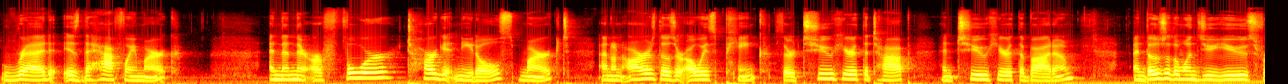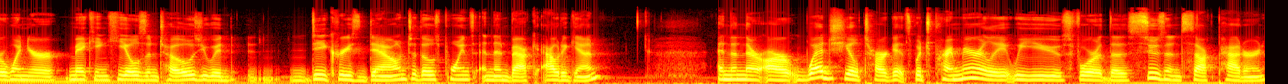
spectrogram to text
red is the halfway mark, and then there are four target needles marked. And on ours, those are always pink. So there are two here at the top and two here at the bottom. And those are the ones you use for when you're making heels and toes. You would decrease down to those points and then back out again. And then there are wedge heel targets, which primarily we use for the Susan sock pattern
